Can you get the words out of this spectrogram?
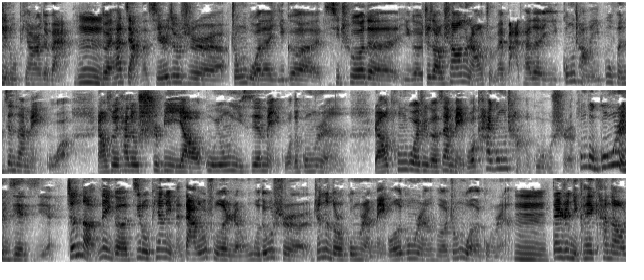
纪录片，对吧？嗯，对他讲的其实就是中国的一个汽车的一个制造商，然后准备把他的一工厂的一部分建在美国，然后所以他就势必要雇佣一些美国的工人，然后通过这个在美国开工厂的故事，通过工人阶级，真的那个纪录片里面大多数的人物都是真的都是工人，美国的工人和中国的工人，嗯，但是你可以看到。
